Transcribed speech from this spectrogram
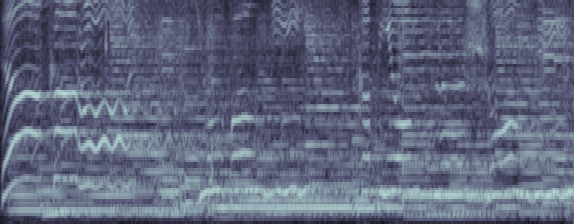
Да король, даю полниц, копьем сраженный.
